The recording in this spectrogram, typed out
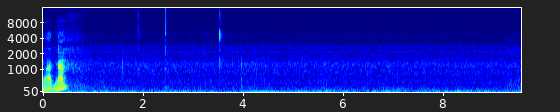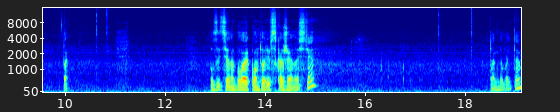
Ладно. Так. Позиція набуває контурів скаженості. Так, давайте.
